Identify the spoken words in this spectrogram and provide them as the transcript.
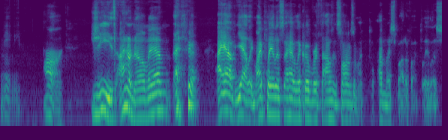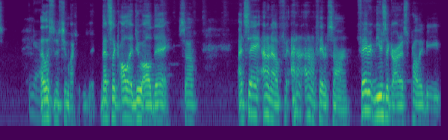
Maybe. Huh. Jeez, I don't know, man. I have yeah, like my playlist. I have like over a thousand songs on my on my Spotify playlist. Yeah. I listen to too much music. That's like all I do all day. So I'd say I don't know. I don't I don't know. Favorite song, favorite music artist would probably be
